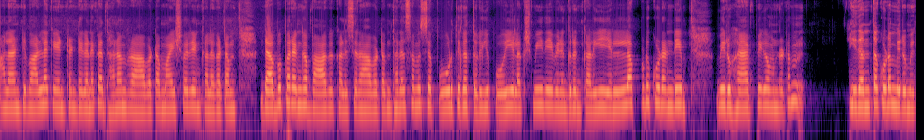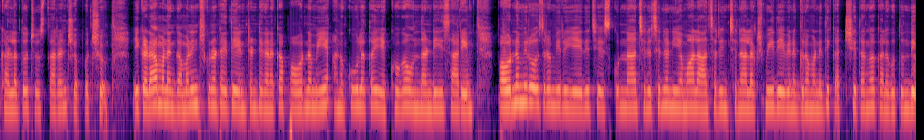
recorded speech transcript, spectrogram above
అలాంటి వాళ్ళకి ఏంటంటే కనుక ధనం రావటం ఐశ్వర్యం కలగటం డబ్బు పరంగా బాగా కలిసి రావటం ధన సమస్య పూర్తిగా తొలగిపోయి లక్ష్మీదేవి విగ్రహం కలిగి ఎల్లప్పుడూ కూడా మీరు హ్యాపీగా ఉండటం ఇదంతా కూడా మీరు మీ కళ్ళతో చూస్తారని చెప్పొచ్చు. ఇక్కడ మనం గమనించుకున్నట్టయితే ఏంటంటే కనుక పౌర్ణమి అనుకూలత ఎక్కువగా ఉందండి ఈసారి. పౌర్ణమి రోజున మీరు ఏది చేసుకున్నా చిన్న చిన్న నియమాలు ఆచరించినా లక్ష్మీదేవి విగ్రహం అనేది ఖచ్చితంగా కలుగుతుంది.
